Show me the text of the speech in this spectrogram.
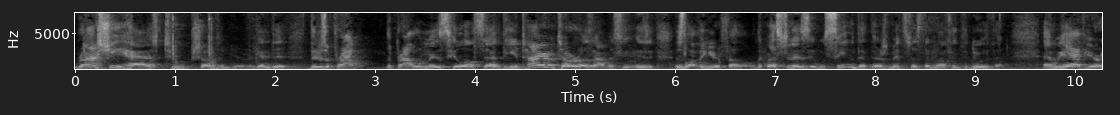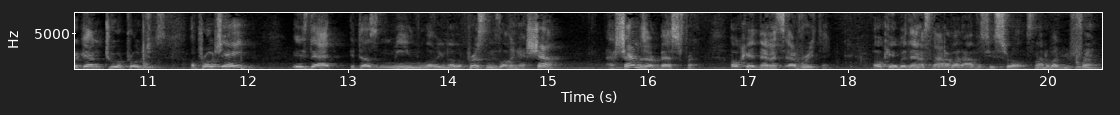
Rashi has two pshatim here. Again, the, there's a problem. The problem is Hillel said the entire Torah is obviously is, is loving your fellow, and the question is, it was seen that there's mitzvahs that have nothing to do with that. And we have here again two approaches. Approach A is that it doesn't mean loving another person, it's loving Hashem. Hashem is our best friend. Okay, then it's everything. Okay, but then it's not about Ahavas Yisrael, it's not about your friend.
